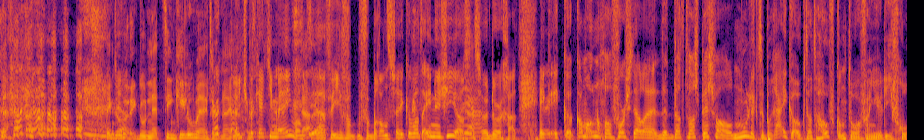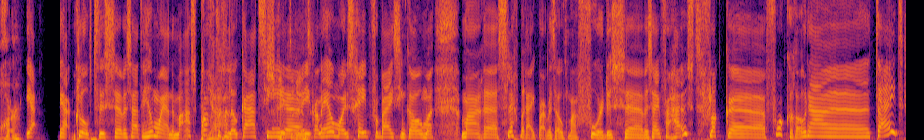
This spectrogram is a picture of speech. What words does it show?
Ja. ik, doe, ik doe net 10 kilometer. Nee, Lunchpakketje mee, want ja. uh, je verbrandt zeker wat energie als het zo doorgaat. Ik, ik kan me ook nog wel voorstellen, dat, dat was best wel moeilijk te bereiken, ook dat hoofdkantoor van jullie vroeger. Ja, ja, klopt. Dus uh, we zaten heel mooi aan de Maas. Prachtige ja, locatie. Uh, je kan heel mooi de scheep voorbij zien komen. Maar uh, slecht bereikbaar met openbaar vervoer. Dus we zijn verhuisd vlak voor coronatijd.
